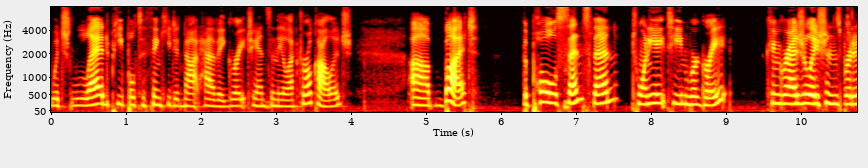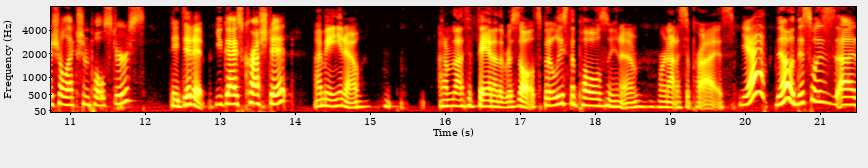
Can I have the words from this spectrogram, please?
which led people to think he did not have a great chance in the Electoral College. Uh, but the polls since then, 2018, were great. Congratulations, British election pollsters. they did it. You guys crushed it. I mean, you know, I'm not a fan of the results, but at least the polls, you know, were not a surprise. Yeah, no, this was a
